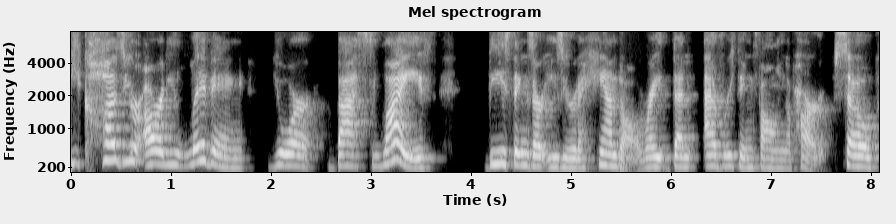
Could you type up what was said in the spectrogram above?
because you're already living your best life, these things are easier to handle, right? Than everything falling apart. So,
